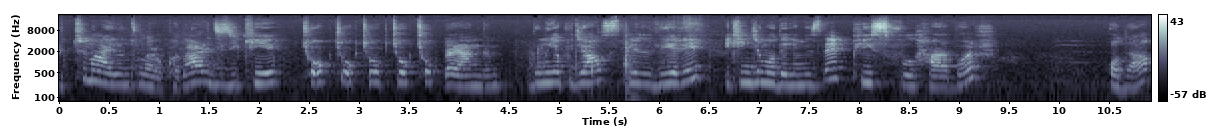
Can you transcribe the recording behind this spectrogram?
Bütün ayrıntılar o kadar cici ki çok çok çok çok çok beğendim. Bunu yapacağız. Bir de diğeri ikinci modelimizde Peaceful Harbor. O da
